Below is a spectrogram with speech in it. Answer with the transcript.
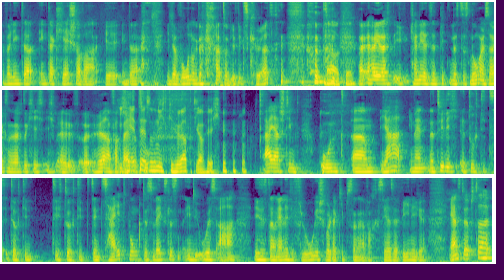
weil irgendein, irgendein Clasher war äh, in, der, in der Wohnung da gerade und ich habe nichts gehört. Und dann Ah, okay. habe ich gedacht, ich kann dir jetzt nicht bitten, dass du das nochmal sagst. Und dann dachte ich, okay, ich, ich äh, höre einfach Ich weiter hätte es zu. auch nicht gehört, glaube ich. Ah ja, stimmt. Und ähm, ja, ich meine, natürlich äh, durch, die, durch, die, durch die, den Zeitpunkt des Wechsels in die USA ist es dann relativ logisch, weil da gibt es dann einfach sehr, sehr wenige. Ernst Öbster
